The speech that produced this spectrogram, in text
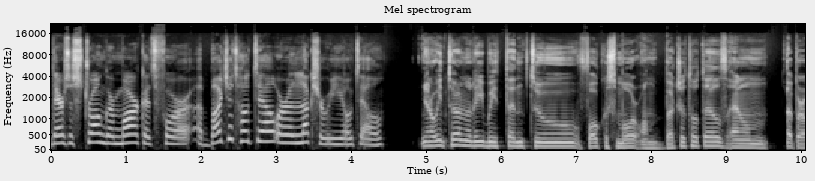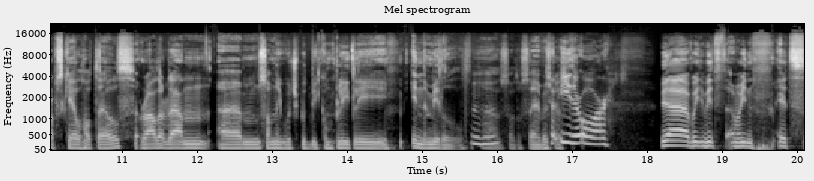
there's a stronger market for a budget hotel or a luxury hotel? you know, internally we tend to focus more on budget hotels and on upper upscale hotels rather than um, something which would be completely in the middle, uh, so to say. So either or. Yeah, with I mean, it's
